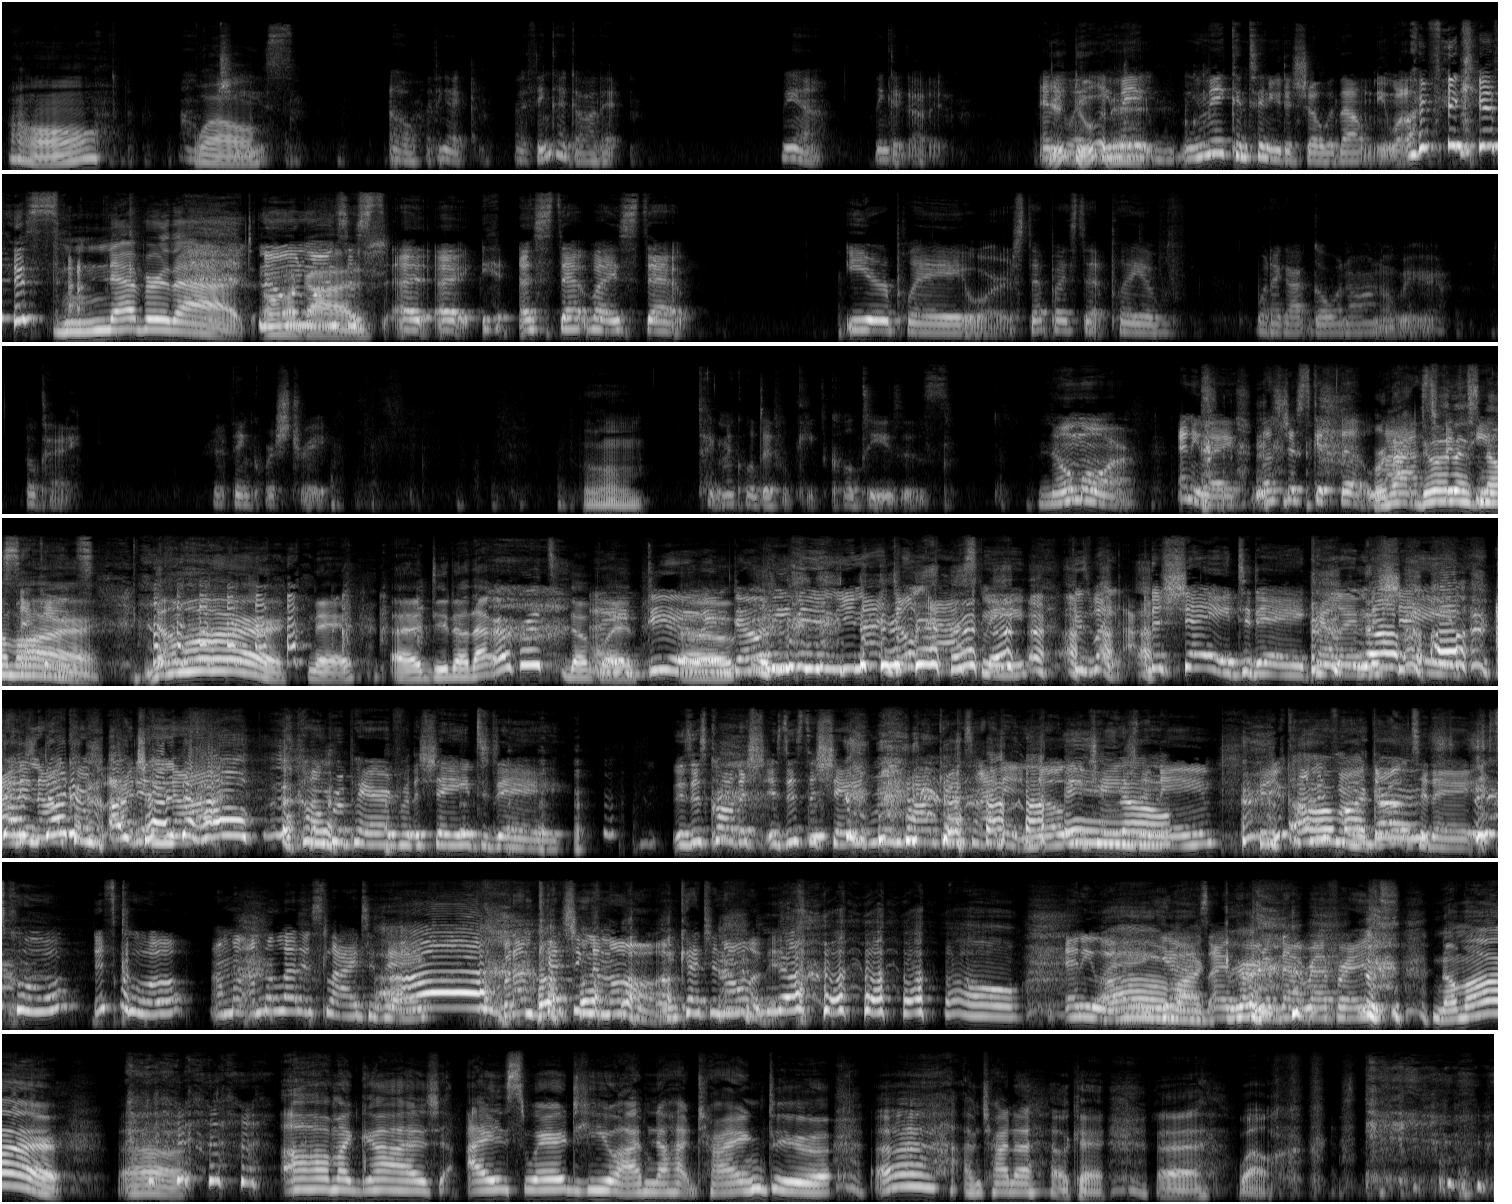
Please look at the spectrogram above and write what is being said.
Oh, Oh, Well- jeez. Oh, I think I I think I got it. Yeah, I think I got it. Anyway, you may it. you may continue the show without me while I figure this out. never that. No oh my one gosh. wants a, a, a step by step ear play or step by step play of what I got going on over here. Okay. I think we're straight. Boom. Technical difficulties is no more. Anyway, let's just get the We're last not doing this no seconds. more. No more. Nay. Uh, do you know that reference? No I play. do, Um, and don't even you're not. Don't ask me because what the shade today, Kellen. the shade. oh, I gosh did not. com- I'm I did trying to not help. come prepared for the shade today. Is this called the? Is this the Shade Room podcast? And I didn't know you changed know. the name because you're coming Oh from my the throat gosh. today. It's cool. It's cool. I'm. I'm gonna let it slide today. Ah! But I'm catching them all. I'm catching all of it. Oh, Anyway, Oh yes, I've heard of that reference. no more. Uh, oh my gosh. I swear to you, I'm not trying to. Uh, I'm trying to. Okay. Uh, well.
